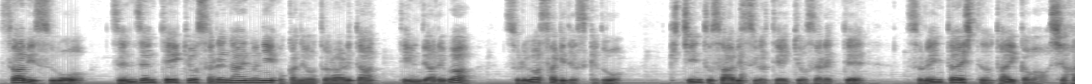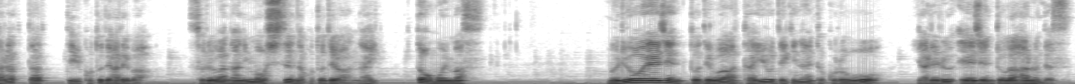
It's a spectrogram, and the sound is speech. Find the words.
サービスを全然提供されないのにお金を取られたっていうんであれば、それは詐欺ですけど、きちんとサービスが提供されて、それに対しての対価は支払ったっていうことであれば、それは何も不自然なことではないと思います。無料エージェントでは対応できないところをやれるエージェントがあるんです。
